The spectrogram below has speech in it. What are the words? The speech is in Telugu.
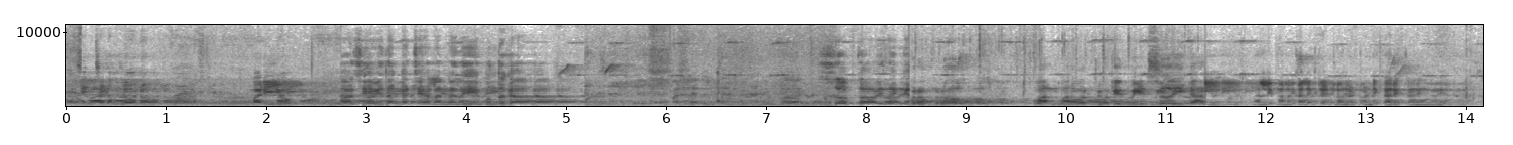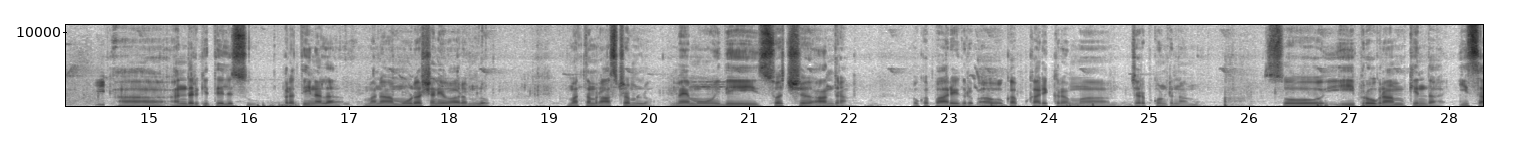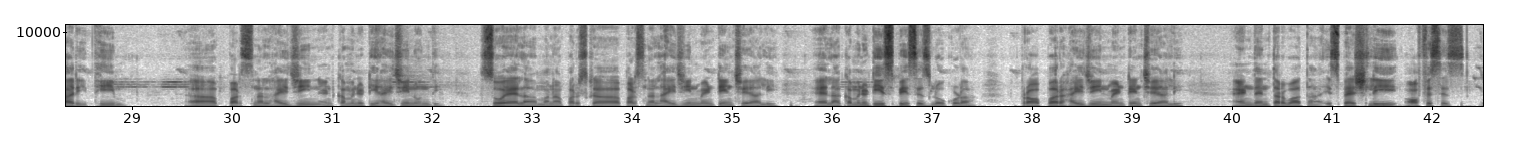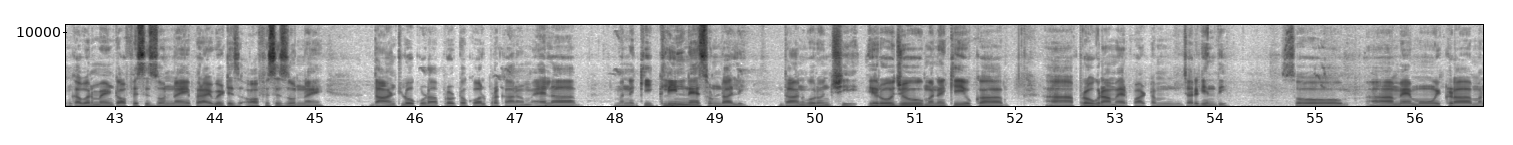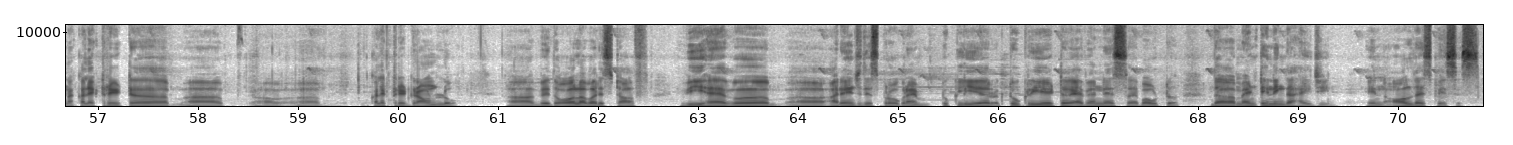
రక్షించడంలోనూ మరియు ఏ విధంగా చేయాలన్నది ముందుగా సోప్తో ఆ విధంగా వన్ అవర్ ఫిఫ్టీన్ మినిట్స్ ఈ మళ్ళీ మన కలెక్టరేట్లో ఉన్నటువంటి కార్యక్రమం అందరికీ తెలుసు ప్రతి నెల మన మూడో శనివారంలో మొత్తం రాష్ట్రంలో మేము ఇది స్వచ్ఛ ఆంధ్ర ఒక పారిగ్ర ఒక కార్యక్రమం జరుపుకుంటున్నాము. సో ఈ ప్రోగ్రాం కింద ఈసారి theme personal hygiene and community hygiene ఉంది. సో ఎలా మన పర్స్ పర్సనల్ హైజీన్ మెయింటైన్ చేయాలి? ఎలా కమ్యూనిటీ స్పేసెస్లో కూడా ప్రాపర్ హైజీన్ మెయింటైన్ చేయాలి? అండ్ దెన్ తర్వాత ఎస్పెషలీ ఆఫీసెస్ గవర్నమెంట్ ఆఫీసెస్ ఉన్నాయి ప్రైవేట్ ఆఫీసెస్ ఉన్నాయి. దాంట్లో కూడా ప్రోటోకాల్ ప్రకారం ఎలా మనకి క్లీన్నెస్ ఉండాలి దాని గురించి ఈరోజు మనకి ఒక ప్రోగ్రామ్ ఏర్పడటం జరిగింది. సో మేము ఇక్కడ మన కలెక్టరేట్ కలెక్టరేట్ గ్రౌండ్లో with all our staff we have uh, uh, arranged this program to clear to create uh, awareness about hygiene the maintaining the hygiene. In all the spaces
